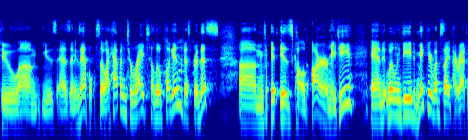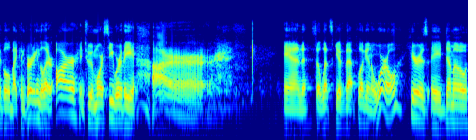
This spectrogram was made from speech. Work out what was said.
to um, use as an example. So I happened to write a little plugin just for this. Um, it is called R Matey, and it will indeed make your website piratical by converting the letter R into a more seaworthy R. And so let's give that plugin a whirl. Here is a demo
